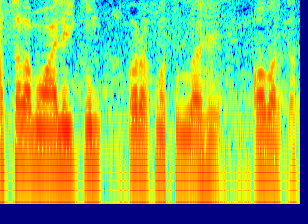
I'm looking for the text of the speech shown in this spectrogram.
আসসালামু আলাইকুম ও রহমতুল্লাহ ওবরকাত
